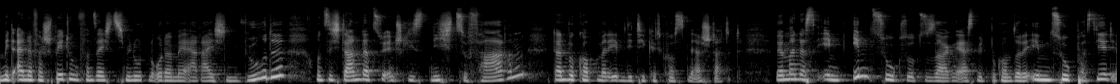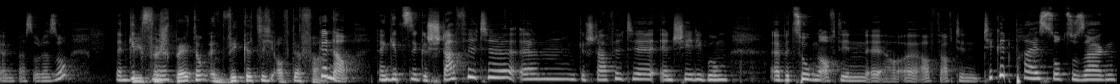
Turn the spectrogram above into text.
mit einer Verspätung von 60 Minuten oder mehr erreichen würde und sich dann dazu entschließt, nicht zu fahren, dann bekommt man eben die Ticketkosten erstattet. Wenn man das eben im Zug sozusagen erst mitbekommt oder im Zug passiert irgendwas oder so, dann Die gibt es eine, Verspätung entwickelt sich auf der Fahrt. genau, dann gibt's eine gestaffelte, ähm, gestaffelte Entschädigung bezogen auf den, äh, auf, auf den Ticketpreis sozusagen.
